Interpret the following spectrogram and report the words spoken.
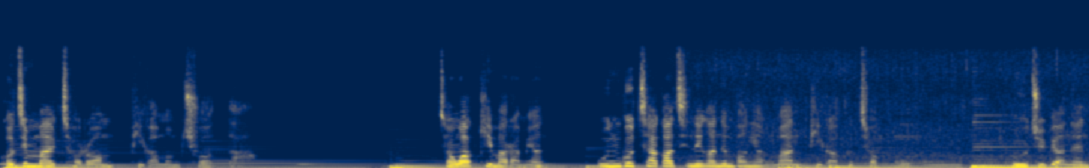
거짓말처럼 비가 멈추었다. 정확히 말하면 운구차가 진행하는 방향만 비가 그쳤고 그 주변은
